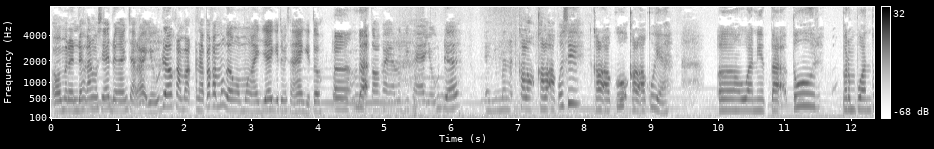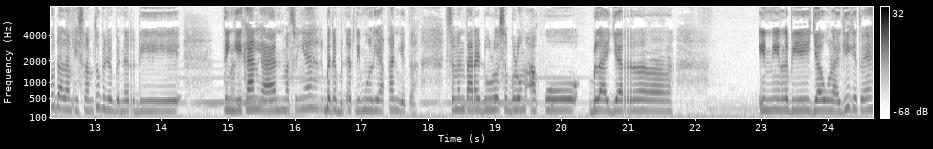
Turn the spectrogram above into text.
Oh merendahkan maksudnya dengan cara ya udah kenapa, kamu nggak ngomong aja? gitu misalnya gitu. Eh, Enggak atau kayak lebih kayak ya udah. Eh gimana? Kalau kalau aku sih Kalau aku kalau aku ya eh, Wanita tuh Perempuan tuh dalam Islam tuh bener-bener ditinggikan kan? Maksudnya bener-bener dimuliakan gitu. Sementara dulu sebelum aku belajar ini lebih jauh lagi gitu ya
